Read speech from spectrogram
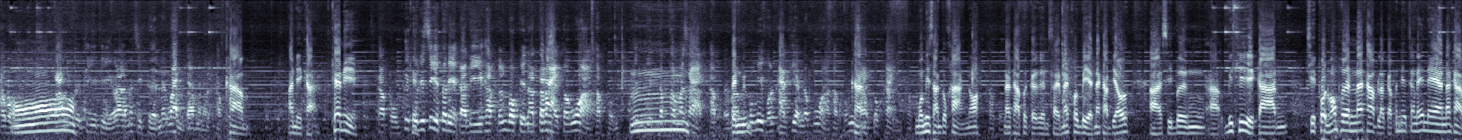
ครับผมอ๋อ ตามพื้นที่ที่ว่ามันสิเกิดแมงวันตามมันนะครับ ครับ อันนี้ค่ะ แค่นี้ ครับผมคือจูริซี่ตัวนี้ก็ดีครับมันบ่เป็นอันตรายต่องัวครับผมอืมเป็นกับธรรมชาติครับแต่เป็ว่านบ่มีผลข้างเคียงกับงัวครับบ่มีครับสารตกค้างครับบ่มีสารตกค้างเนาะครับผมนะครับเพิ่นก็เอิ้นใส่ไมโครเบสนะครับเดี๋ยวอ่าสิเบิ่งอ่าวิธีการฉีดพ่นของเพิ่นนะครับแล้วก็เพิ่นเฮ็ดจังได๋แน่นะครับ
